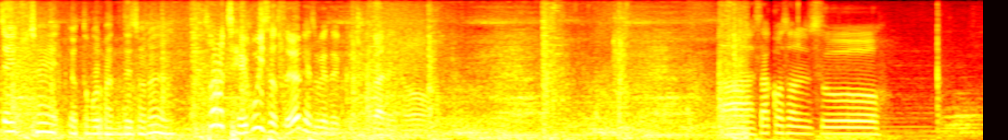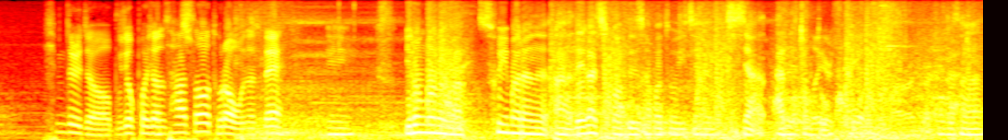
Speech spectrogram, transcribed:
진짜 1초 차이였던 걸로 봤는데 저는 서로 재고 있었어요, 계속해서 그 중간에서. 아, 사커 선수. 힘들죠. 무적 포션 사서 돌아오는데. 예 이런 거는 막 소위 말하는 아 내가 지금 언제 잡아도 이제는 지지 아- 않을 정도 정도 상황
